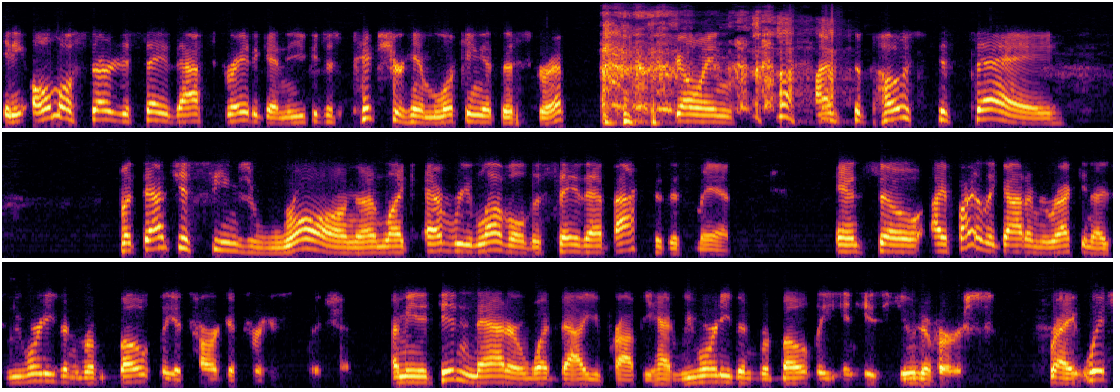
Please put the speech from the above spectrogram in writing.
and he almost started to say, "That's great" again. And you could just picture him looking at the script, going, "I'm supposed to say." But that just seems wrong on like every level to say that back to this man. And so I finally got him to recognize we weren't even remotely a target for his solution. I mean, it didn't matter what value prop he had. We weren't even remotely in his universe, right? Which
